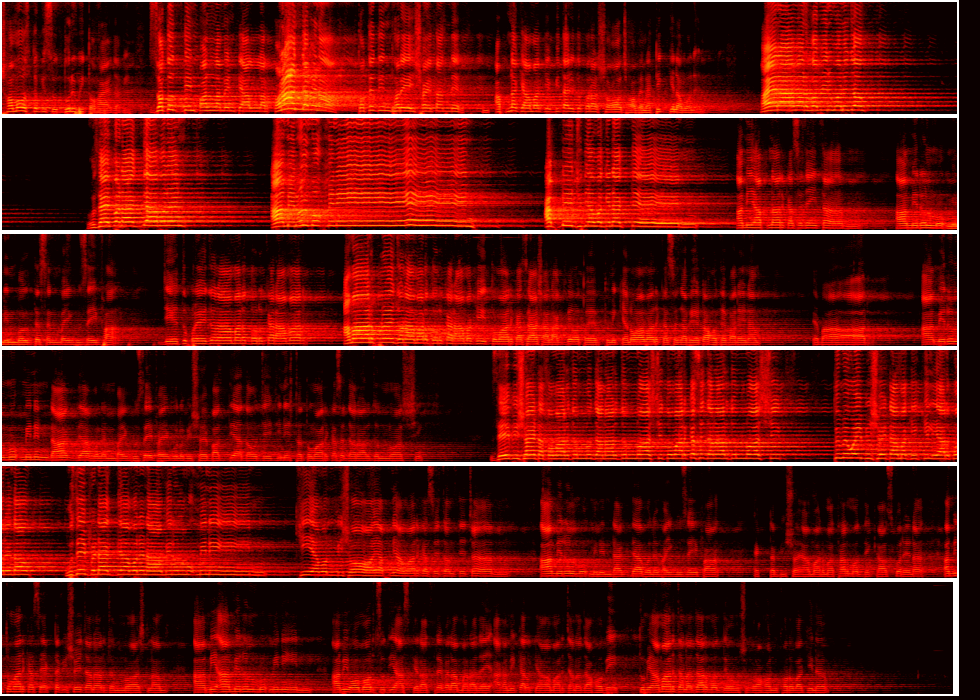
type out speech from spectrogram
সমস্ত কিছু দুর্বৃত হয়ে যাবে। যতদিন পার্লামেন্টে আল্লাহর কোরআন যাবে না, ততদিন ধরে এই শয়তানদের আপনাকে আমাকে বিতাড়িত করা সহজ হবে না, ঠিক কিনা বলেন? ভাইরা আমার গভীর মনোযোগ। হুজাইফা ডাক বলেন আমিরুল মুমিনিন। আপনি যদি আমাকে ডাকতেন, আমি আপনার কাছে যাইতাম। আমিরুল মুমিনিন বলতেছেন, ভাই হুজাইফা, যেহেতু প্রয়োজন আমার, দরকার আমার আমার প্রয়োজন, আমার দরকার, আমাকেই তোমার কাছে আসা লাগবে, অতএব তুমি কেন আমার কাছে যাবে? এটা হতে পারে না। এবার আমিরুল মুমিনিন ডাক দেয়া বলেন, ভাই হুসাইফা, এগুলো বিষয়ে বাদ দিয়া দাও যে জিনিসটা তোমার কাছে জানার জন্য আসছি। যে বিষয়টা তোমার জন্য জানার জন্য আসছি, তোমার কাছে জানার জন্য আসছি, তুমি ওই বিষয়টা আমাকে ক্লিয়ার করে দাও। হুসাইফা ডাক দেয়া বলেন, আমিরুল মুমিনিন, কি এমন বিষয় আপনি আমার কাছে জানতে চান? আমিরুল মুমিনিন ডাক দেয়া বলে, ভাই হুজাইফা একটা বিষয় আমার মাথার মধ্যে কাজ করে না। আমি তোমার কাছে একটা বিষয় জানার জন্য আসলাম। আমি আমিরুল মুমিনিন, আমি অমর যদি আজকে রাত্রেবেলা মারা যায়, আগামীকালকে আমার জানাজা হবে। তুমি আমার জানাজার মধ্যে অংশগ্রহণ করবা কিনা?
